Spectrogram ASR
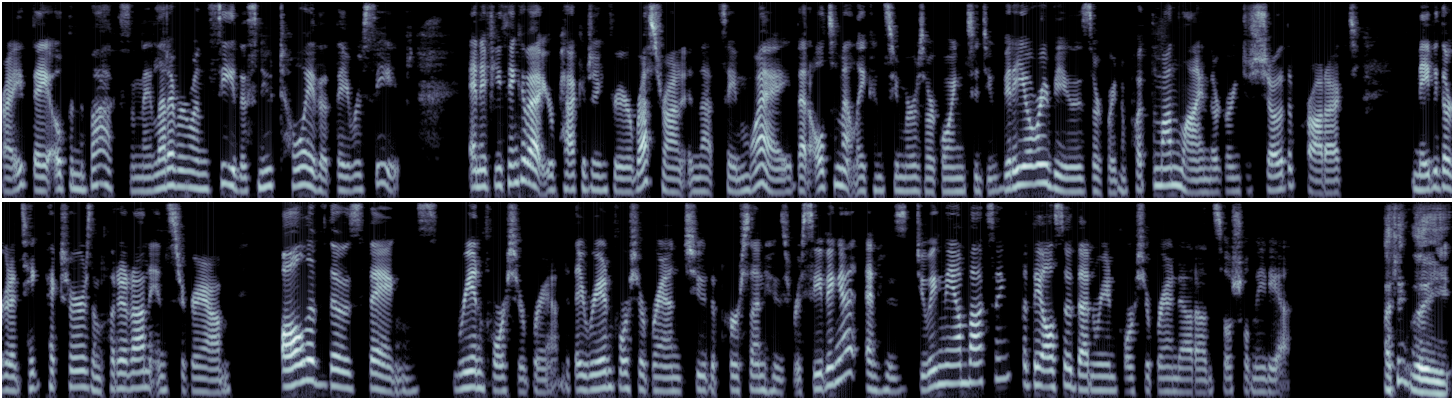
right? They open the box and they let everyone see this new toy that they received. And if you think about your packaging for your restaurant in that same way, that ultimately consumers are going to do video reviews, they're going to put them online, they're going to show the product, maybe they're going to take pictures and put it on Instagram all of those things reinforce your brand. They reinforce your brand to the person who's receiving it and who's doing the unboxing, but they also then reinforce your brand out on social media. I think the,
